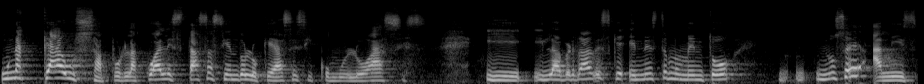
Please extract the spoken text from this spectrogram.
una causa por la cual estás haciendo lo que haces y cómo lo haces. Y, y la verdad es que en este momento, no sé, a mis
